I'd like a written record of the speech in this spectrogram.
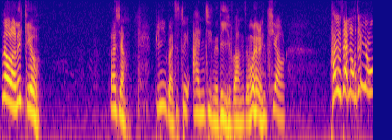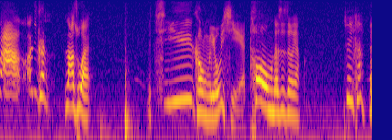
闹人的叫，他想。殡仪馆是最安静的地方，怎么有人叫？他又在弄，这又啊啊！你看拉出来，七孔流血，痛的是这样。所以一看，哎，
